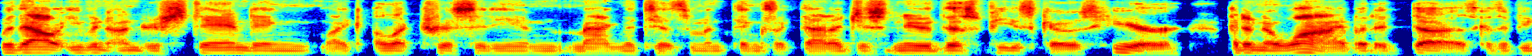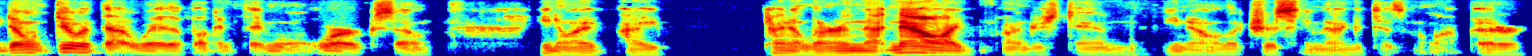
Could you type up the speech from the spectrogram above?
without even understanding like electricity and magnetism and things like that. I just knew this piece goes here. I don't know why, but it does. Because if you don't do it that way, the fucking thing won't work. So, you know, I, I kind of learned that. Now I understand, you know, electricity, magnetism a lot better.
